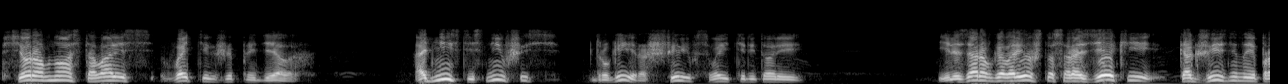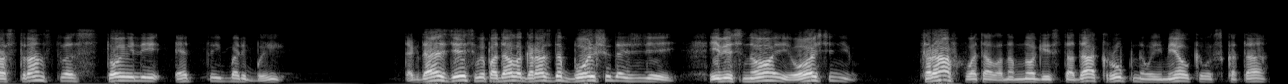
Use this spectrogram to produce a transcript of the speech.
все равно оставались в этих же пределах. Одни, стеснившись, другие расширив свои территории. Елизаров говорил, что саразеки, как жизненное пространство, стоили этой борьбы. Тогда здесь выпадало гораздо больше дождей, и весной, и осенью. Трав хватало на многие стада крупного и мелкого скота.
